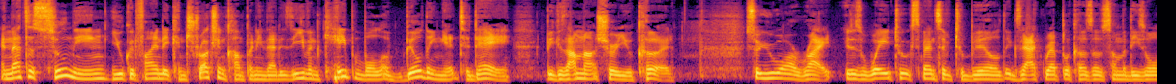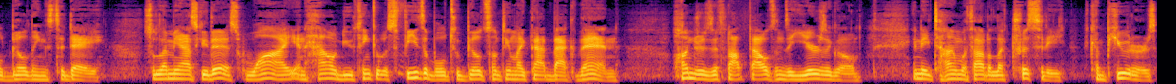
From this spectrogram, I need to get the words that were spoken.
and that's assuming you could find a construction company that is even capable of building it today, because I'm not sure you could. So you are right. It is way too expensive to build exact replicas of some of these old buildings today. So let me ask you this why and how do you think it was feasible to build something like that back then, hundreds, if not thousands of years ago, in a time without electricity, computers,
